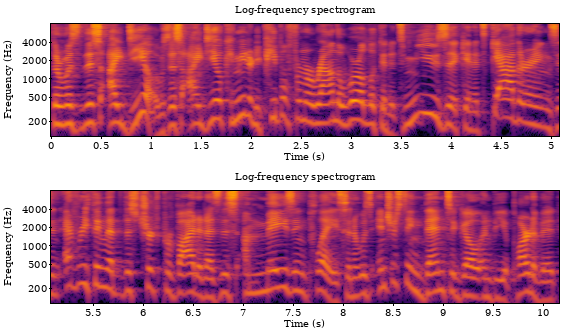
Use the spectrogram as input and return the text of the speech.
there was this ideal. It was this ideal community. People from around the world looked at its music and its gatherings and everything that this church provided as this amazing place. And it was interesting then to go and be a part of it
